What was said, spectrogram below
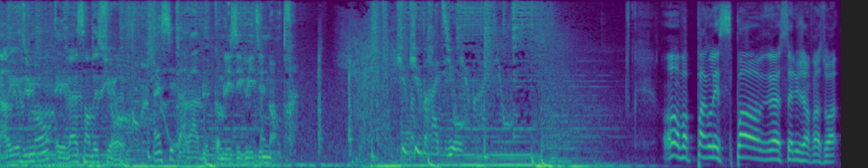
Mario Dumont et Vincent Dessureau. Inséparables comme les aiguilles d'une montre. Cube Radio. On va parler sport. Salut Jean-François.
